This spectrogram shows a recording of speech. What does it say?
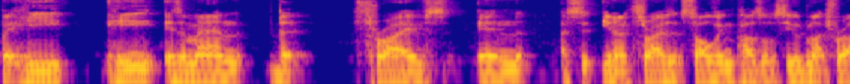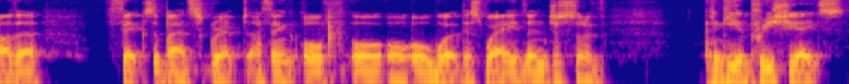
but he he is a man that thrives in a, you know thrives at solving puzzles. He would much rather fix a bad script, I think, or or or, or work this way than just sort of. I think he appreciates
